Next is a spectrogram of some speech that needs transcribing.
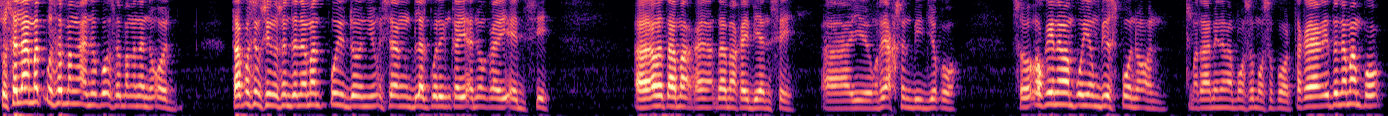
So salamat po sa mga ano po, sa mga nanood. Tapos yung sinusundan naman po doon, yung isang vlog ko rin kay, ano, kay Edsy. Uh, oh, tama, tama kay Beyonce. Uh, yung reaction video ko. So, okay naman po yung views po noon. Marami naman po sumusuporta. Kaya ito naman po,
